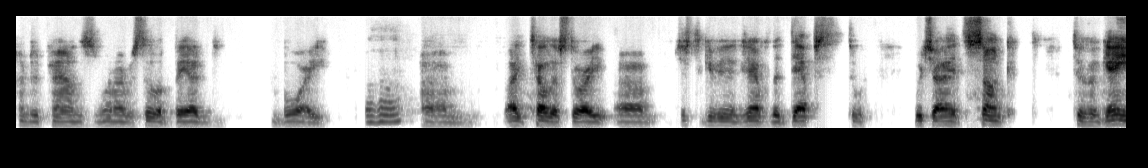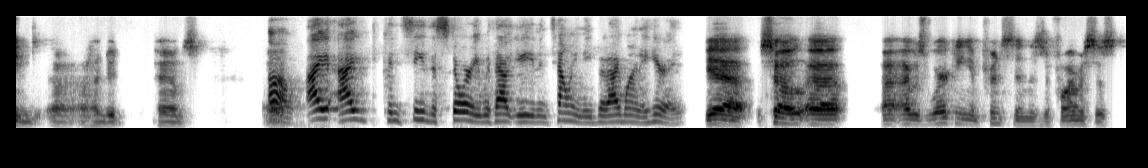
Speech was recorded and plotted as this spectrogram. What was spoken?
100 pounds, when I was still a bad boy, Mhm. um, I tell the story um, just to give you an example the depths to which I had sunk to have gained uh, 100 pounds. Uh, Oh, I I can see the story without you even telling me, but I want to hear it. Yeah. So uh, I, I was working in Princeton as a pharmacist.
